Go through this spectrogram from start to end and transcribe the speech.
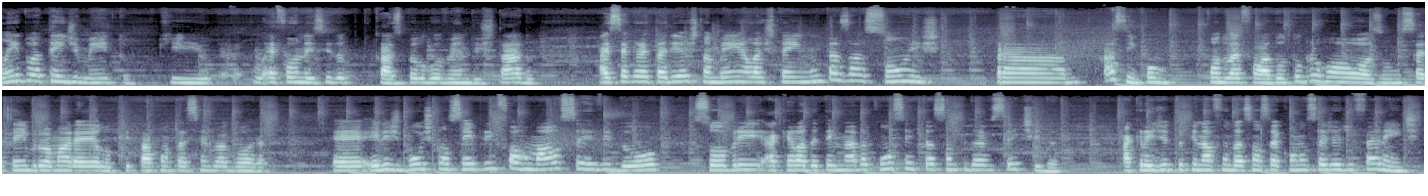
Além do atendimento que é fornecido, no caso, pelo governo do estado, as secretarias também elas têm muitas ações para, assim, como quando vai falar do Outubro Rosa, o Setembro Amarelo, que está acontecendo agora, é, eles buscam sempre informar o servidor sobre aquela determinada conscientização que deve ser tida. Acredito que na Fundação Secom não seja diferente.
